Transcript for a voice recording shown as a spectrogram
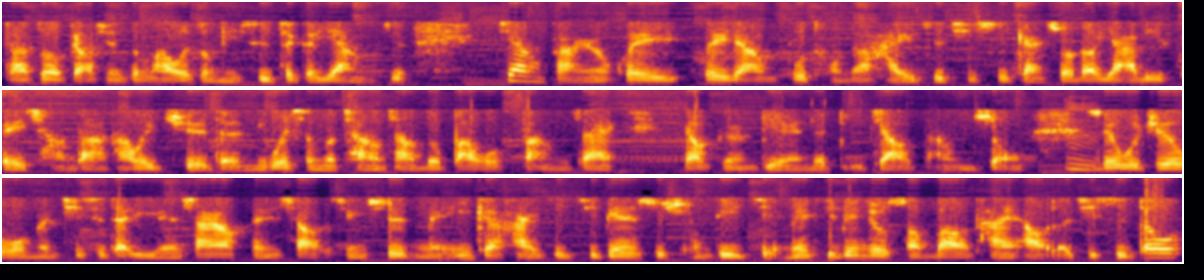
他做表现这么好，为什么你是这个样子？这样反而会会让不同的孩子其实感受到压力非常大。他会觉得你为什么常常都把我放在要跟别人的比较当中？嗯，所以我觉得我们其实，在语言上要很小心。是每一个孩子，即便是兄弟姐妹，即便就双胞胎好了，其实都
